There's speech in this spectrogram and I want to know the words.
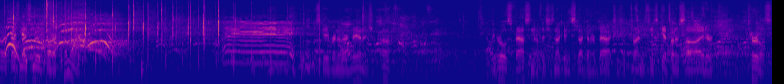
All right, that's a nice move, Tara. Come on. Gave her another advantage. Ugh. The girl is fast enough that she's not getting stuck on her back. She's trying to, she gets on her side or turtles.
